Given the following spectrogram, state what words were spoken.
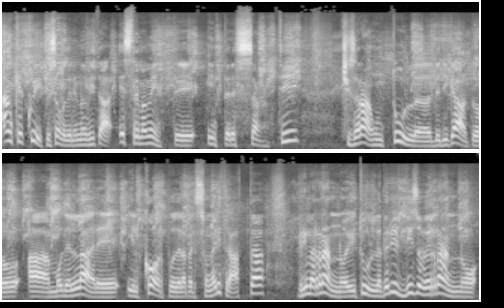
Anche qui ci sono delle novità estremamente interessanti. Ci sarà un tool dedicato a modellare il corpo della persona ritratta, rimarranno i tool per il viso, verranno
